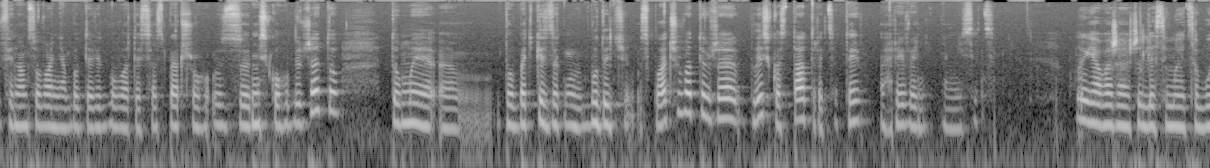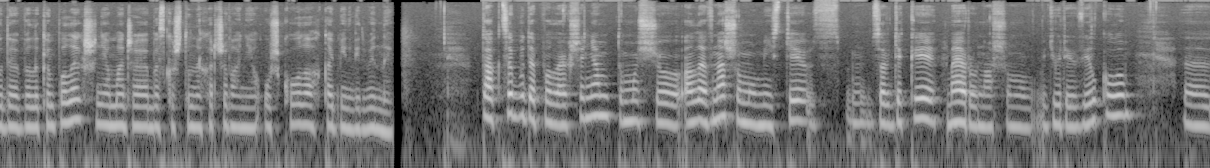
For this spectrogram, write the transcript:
фінансування буде відбуватися з першого з міського бюджету, то ми е, то батьки будуть сплачувати вже близько 130 гривень на місяць. Ну, я вважаю, що для сімей це буде великим полегшенням, адже безкоштовне харчування у школах Кабмін відмінив. Так, це буде полегшенням, тому що але в нашому місті завдяки меру нашому Юрію Вілкулу е,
